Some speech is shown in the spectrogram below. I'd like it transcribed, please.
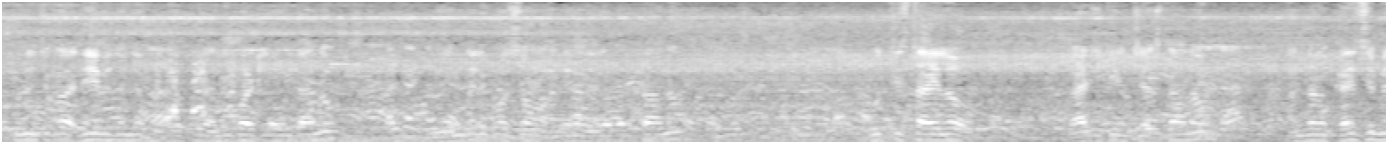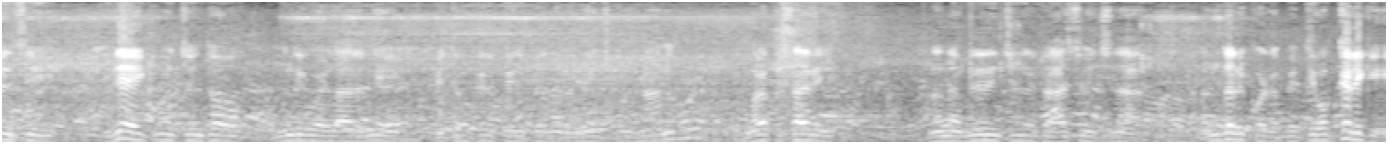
ఇప్పటి నుంచి కూడా అదే విధంగా ప్రతి ఒక్కరు అందుబాటులో ఉంటాను మీ అందరి కోసం అందరూ నిలబడతాను పూర్తి స్థాయిలో రాజకీయం చేస్తాను అందరం కలిసిమెలిసి ఇదే ఐకమత్యంతో ముందుకు వెళ్ళాలని ప్రతి ఒక్కరి పేరు పేరు నిర్ణయించుకుంటున్నాను మరొకసారి నన్ను అభినందించినట్టు ఆశ్రయించిన అందరికీ కూడా ప్రతి ఒక్కరికి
